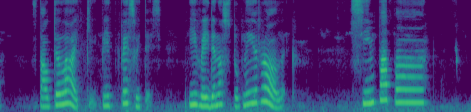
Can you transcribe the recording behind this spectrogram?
Ставте лайки, підписуйтесь. І вийде наступний ролик. Всім па-па!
